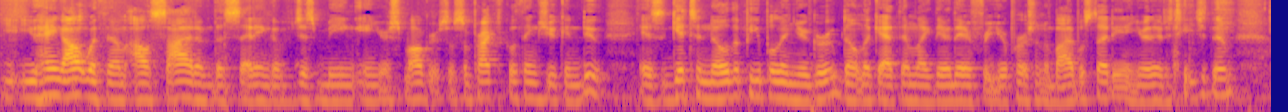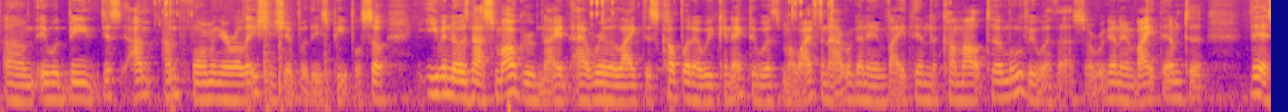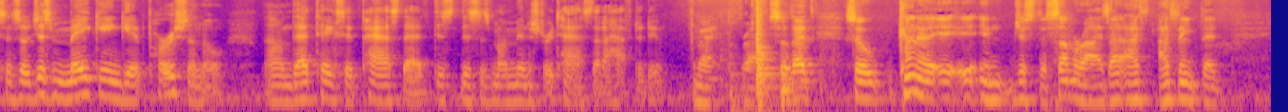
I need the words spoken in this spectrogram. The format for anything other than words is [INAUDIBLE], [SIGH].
you, you hang out with them outside of the setting of just being in your small group. So some practical things you can do is get to know the people in your group. Don't look at them like they're there for your personal Bible study and you're there to [LAUGHS] teach them. Um, it would be just I'm I'm forming a relationship with these people. So even though it's not small group night, I really like this couple that we connected with. My wife and I we're going to invite them to come out to a movie with us, or we're going to invite them to this. And so just making it personal um, that takes it past that this this is my ministry task that I have to do. Right, right. So that so kind of in just to summarize, I, I I think that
